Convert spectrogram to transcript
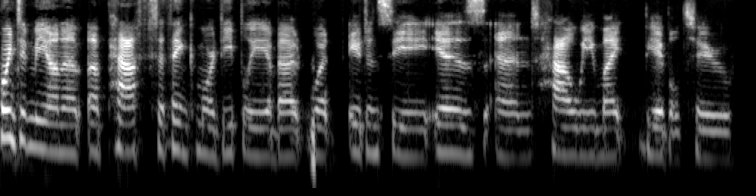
pointed me on a, a path to think more deeply about what agency is and how we might be able to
